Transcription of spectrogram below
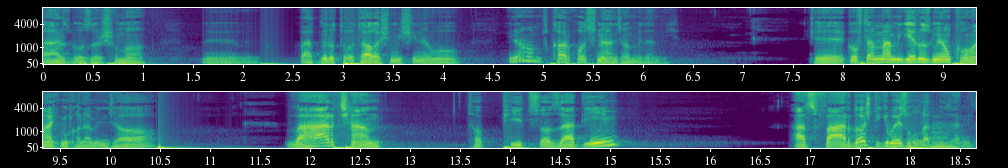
عرض بزرگ شما بعد میره تو اتاقش میشینه و اینا هم کار خودشون انجام میدن که گفتم من یه روز میام کمک می‌کنم اینجا و هر چند تا پیتزا زدیم از فرداش دیگه باید اونقدر بزنید.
